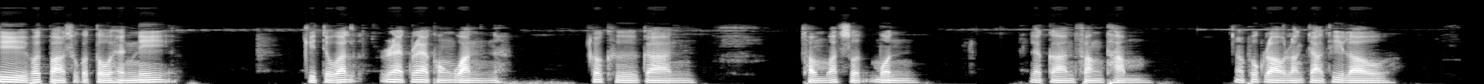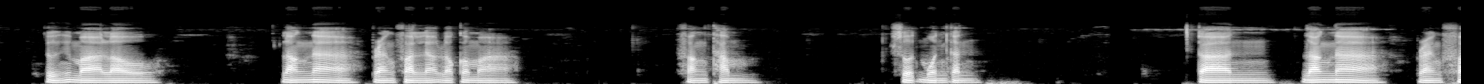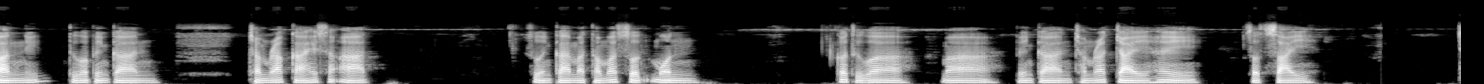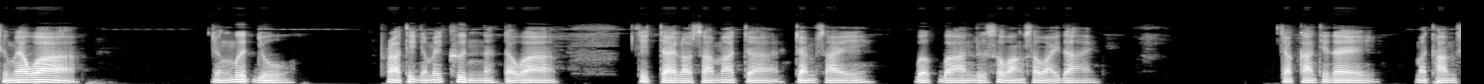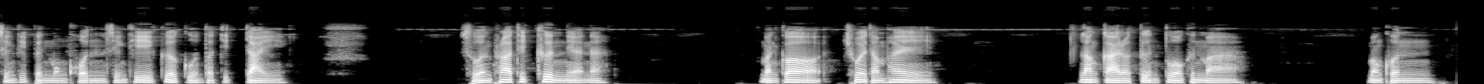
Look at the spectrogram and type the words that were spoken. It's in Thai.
ที่วัดป่าสุกโตแห่งนี้ กิจวัตรแรก ๆ ของวันนะก็คือการทำวัดสวดมนต์และการฟังธรรม พวกเราหลังจากที่เราตื่นขึ้นมาเราล้างหน้าแปรงฟันแล้วเราก็มา ฟังธรรม สวดมนต์กัน การล้างหน้าแปรงฟันนี่ ถือว่าเป็นการชำระกายให้สะอาด ส่วนการมาทำวัดสดมนก็ถือว่ามาเป็นการชำระใจให้สดใส ถึงแม้ว่า ยังมืดอยู่ พระอาทิตย์ยังไม่ขึ้นนะ แต่ว่าจิตใจเราสามารถจะแจ่มใสเบิกบานหรือสว่างสวัยได้ จากการที่ได้ มาทำสิ่งที่เป็นมงคล สิ่งที่เกื้อกูลต่อจิตใจ ส่วนพระอาทิตย์ขึ้นเนี่ยนะ มันก็ช่วยทำให้ร่างกายเราตื่นตัวขึ้นมา บางคน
